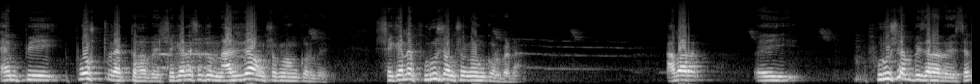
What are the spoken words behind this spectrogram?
এমপি পোস্ট রাখতে হবে। সেখানে শুধু নারীরা অংশগ্রহণ করবে, সেখানে পুরুষ অংশগ্রহণ করবে না। আবার এই পুরুষ এমপি যারা রয়েছেন,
